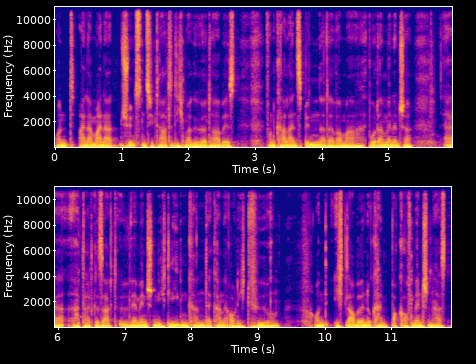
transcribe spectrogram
Und einer meiner schönsten Zitate, die ich mal gehört habe, ist von Karl-Heinz Binder, der war mal Buddha-Manager. Er hat halt gesagt, wer Menschen nicht lieben kann, der kann auch nicht führen. Und ich glaube, wenn du keinen Bock auf Menschen hast,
